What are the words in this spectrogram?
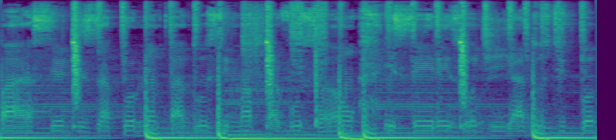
para ser desatormentados e matar-vos-ão e sereis odiados de todas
